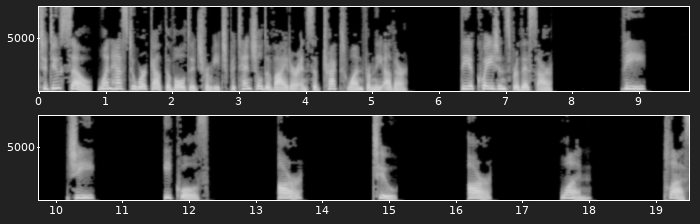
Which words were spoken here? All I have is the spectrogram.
To do so, one has to work out the voltage from each potential divider and subtract one from the other. The equations for this are V G equals R two R one plus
